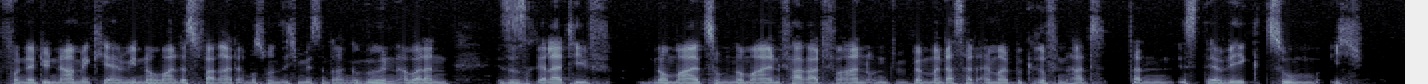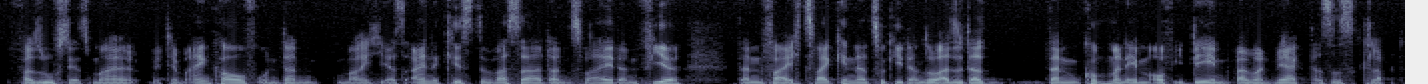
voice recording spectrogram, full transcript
von der Dynamik her wie ein normales Fahrrad. Da muss man sich ein bisschen dran gewöhnen, aber dann ist es relativ normal zum normalen Fahrradfahren. Und wenn man das halt einmal begriffen hat, dann ist der Weg zum, ich versuch's jetzt mal mit dem Einkauf und dann mache ich erst eine Kiste Wasser, dann zwei, dann vier, dann fahre ich zwei Kinder zu Kita und so. Also da, dann kommt man eben auf Ideen, weil man merkt, dass es klappt.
